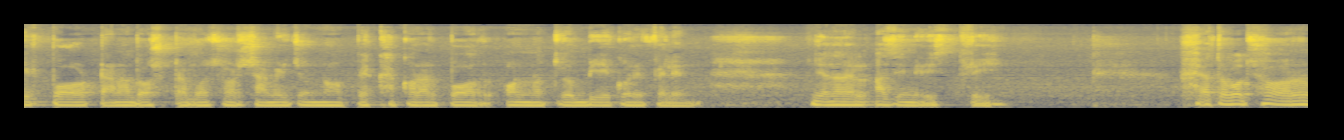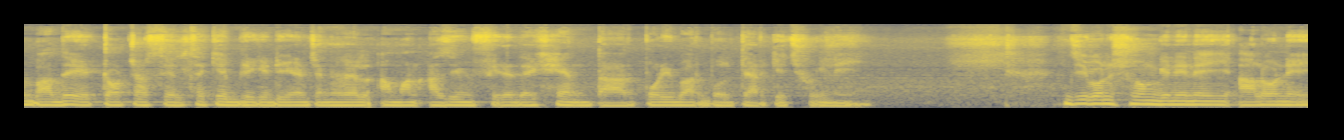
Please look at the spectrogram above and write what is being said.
এরপর টানা দশটা বছর স্বামীর জন্য অপেক্ষা করার পর অন্যত্র বিয়ে করে ফেলেন জেনারেল আজিমের স্ত্রী। এত বছর বাদে টর্চার সেল থেকে ব্রিগেডিয়ার জেনারেল আমান আজিম ফিরে দেখেন, তার পরিবার বলতে আর কিছুই নেই। জীবন সঙ্গিনী নেই, আলো নেই,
